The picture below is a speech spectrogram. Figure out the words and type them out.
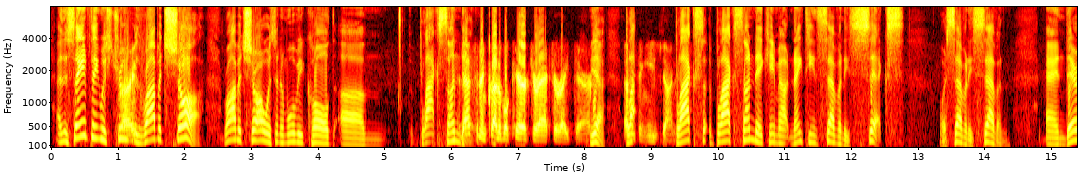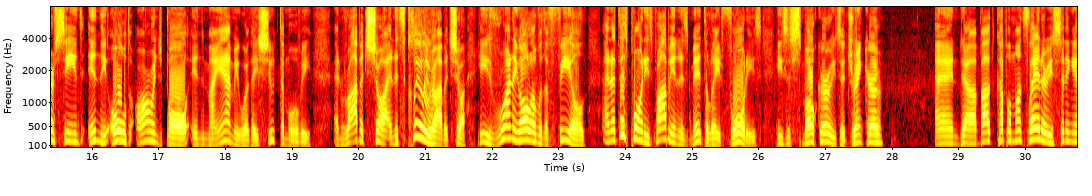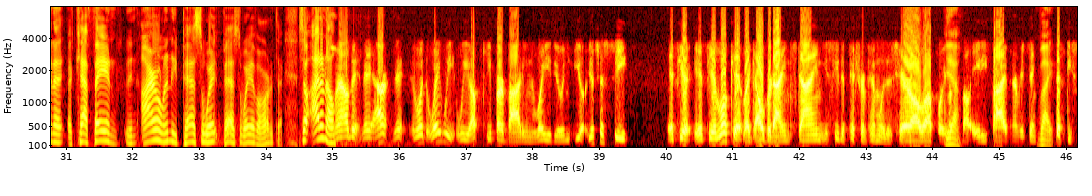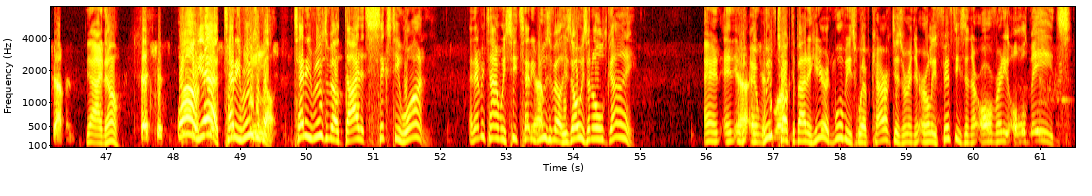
And the same thing was true Right. with Robert Shaw. Robert Shaw was in a movie called um, Black Sunday. That's an incredible character actor right there. Yeah. Everything he's done. Black Black Sunday came out in 1976 or 77, and there are scenes in the old Orange Bowl in Miami where they shoot the movie, and Robert Shaw, and it's clearly Robert Shaw. He's running all over the field, and at this point, he's probably in his mid to late 40s. He's a smoker. He's a drinker. And uh, about a couple months later, he's sitting in a, a cafe in, in Ireland. He passed away. Passed away of a heart attack. So I don't know. Well, they, they are they, well, the way we we upkeep our body and the way you do, and you, you'll just see if you if you look at like Albert Einstein, you see the picture of him with his hair all up, where he Yeah. looks about eighty five and everything. Right. Fifty seven. Yeah, I know. That's just Wow, that's yeah, just Teddy changed. Roosevelt. Teddy Roosevelt died at 61. And every time we see Teddy Yeah. Roosevelt, he's always an old guy. And and, Yeah, and just we've talked about it here in movies where characters are in their early 50s and they're already old maids.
